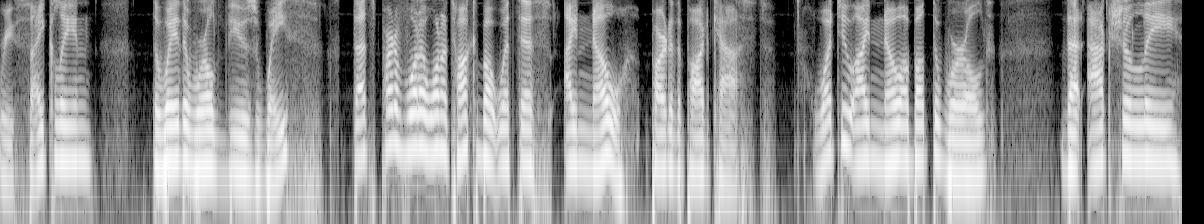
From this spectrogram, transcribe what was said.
recycling, the way the world views waste. That's part of what I want to talk about with this I know part of the podcast. What do I know about the world that actually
